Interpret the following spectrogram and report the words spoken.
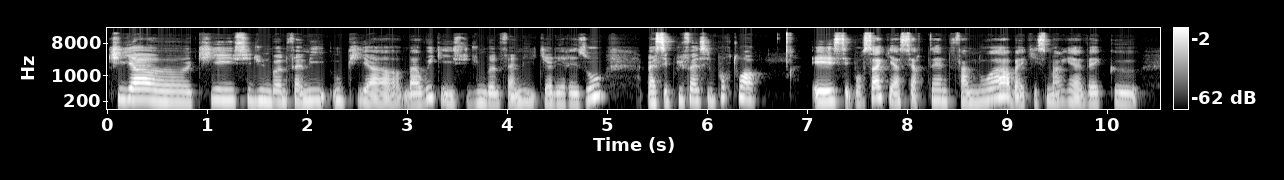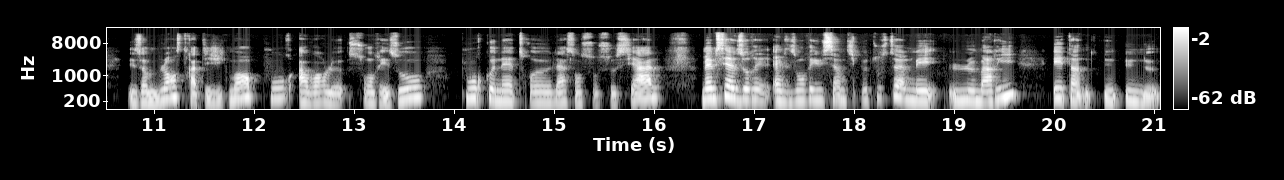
qui, a, qui est issue d'une bonne famille ou qui a, bah oui, qui est issue d'une bonne famille, qui a les réseaux, bah c'est plus facile pour toi. Et c'est pour ça qu'il y a certaines femmes noires bah, qui se marient avec des hommes blancs stratégiquement pour avoir le, son réseau, pour connaître l'ascension sociale, même si elles, auraient, elles ont réussi un petit peu tout seul, mais le mari est une,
